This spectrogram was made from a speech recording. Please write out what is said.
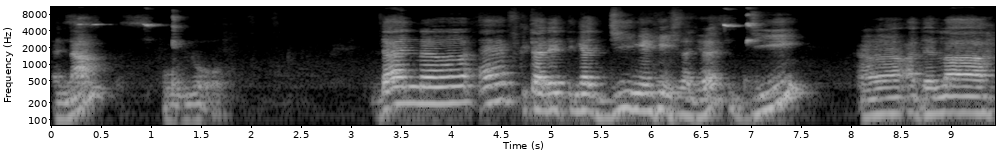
60. Dan uh, F kita ada tinggal G dengan H saja. G uh, adalah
